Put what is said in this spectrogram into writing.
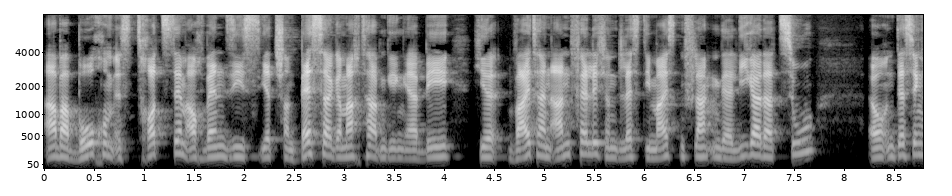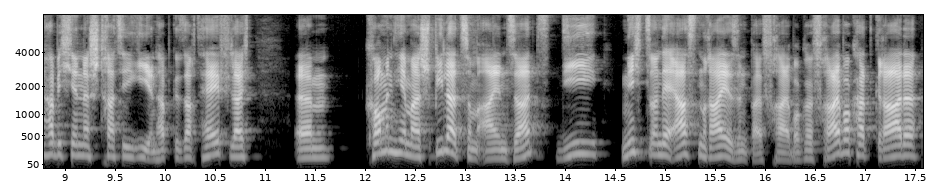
aber Bochum ist trotzdem, auch wenn sie es jetzt schon besser gemacht haben gegen RB, hier weiterhin anfällig und lässt die meisten Flanken der Liga dazu. Äh, und deswegen habe ich hier eine Strategie und habe gesagt, hey, vielleicht ähm, kommen hier mal Spieler zum Einsatz, die nicht so in der ersten Reihe sind bei Freiburg. Weil Freiburg hat gerade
